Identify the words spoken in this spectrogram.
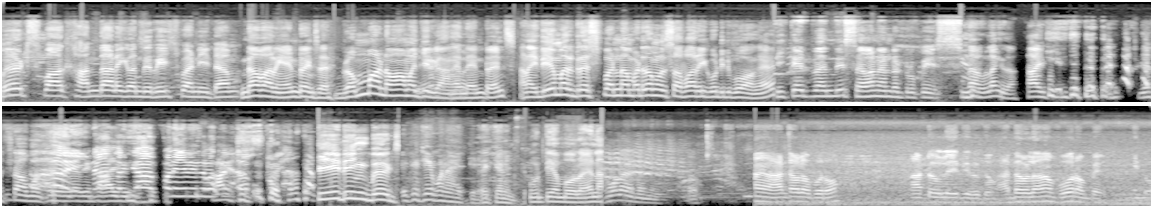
பேர்ட்ஸ் பார்க் அந்த அன்னைக்கு வந்து ரீச் பண்ணிட்டோம். இந்த பாருங்க என்ட்ரன்ஸ் பிரம்மாண்டமா அமைச்சிருக்காங்க இந்த என்ட்ரன்ஸ் ஆனா இதே மாதிரி ட்ரெஸ் பண்ணா மட்டும் தான் உங்களுக்கு சஃபாரி கூட்டிட்டு போவாங்க. டிக்கெட் வந்து seven hundred rupees feeding birds நூற்றி ஐம்பது ரூபாய் ஆட்டோவில் போகிறோம் ஆட்டோவில் ஏறி இருக்கோம் ஆட்டோவில் தான் போகிறோம் இப்போ.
